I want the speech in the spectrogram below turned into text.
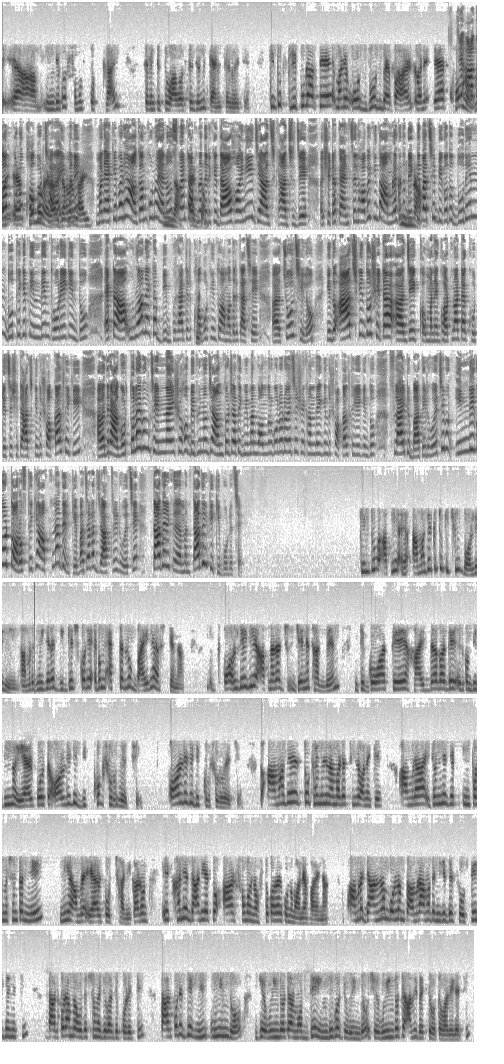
ইন্ডিগোর সমস্ত ফ্লাইট সেভেন্টি টু আওয়ার্স এর জন্য ক্যান্সেল হয়েছে। কিন্তু ত্রিপুরাতে মানে অদ্ভুত ব্যাপার মানে এখনও আগাম মানে কোনো খবর ছাড়াই মানে মানে একেবারে আগাম কোনো অ্যানাউন্সমেন্ট আপনাদেরকে দেওয়া হয়নি যে আজ আজ যে সেটা ক্যান্সেল হবে কিন্তু আমরা কিন্তু দেখতে পাচ্ছি বিগত দুদিন দু থেকে তিন দিন ধরে কিন্তু একটা উড়ান একটা বিভ্রাটের খবর কিন্তু আমাদের কাছে চলছিল। কিন্তু আজ কিন্তু সেটা যে মানে ঘটনাটা ঘটেছে সেটা আজ কিন্তু সকাল থেকেই আমাদের আগরতলা এবং চেন্নাই সহ বিভিন্ন যে আন্তর্জাতিক বিমানবন্দরগুলো রয়েছে সেখান থেকে কিন্তু সকাল থেকে কিন্তু ফ্লাইট বাতিল হয়েছে এবং ইন্ডিগোর তরফ থেকে আপনাদেরকে বা যারা যাত্রী রয়েছে, তাদের মানে তাদেরকে কি বলেছে? কিন্তু আপনি, আমাদেরকে তো কিছুই বলেনি। আমরা নিজেরা জিজ্ঞেস করে এবং একটা লোক বাইরে আসছে না। অলরেডি আপনারা জেনে থাকবেন যে গোয়াতে, হায়দ্রাবাদে এরকম বিভিন্ন এয়ারপোর্টে অলরেডি বিক্ষোভ শুরু হয়েছে। অলরেডি বিক্ষোভ শুরু হয়েছে। তো আমাদের তো ফ্যামিলি মেম্বাররা ছিল অনেকে। আমরা এই জন্য যে ইনফরমেশনটা নেই, নিয়ে আমরা এয়ারপোর্ট ছাড়ি। কারণ এখানে দাঁড়িয়ে তো আর সময় নষ্ট করার কোনো মানে হয় না। আমরা জানলাম, বললাম তো আমরা আমাদের নিজেদের সোর্সেই জেনেছি। তারপরে আমরা ওদের সঙ্গে যোগাযোগ করেছি। তারপরে যে উইন্ডো যে উইন্ডোটার মধ্যে ইন্ডিগো যে উইন্ডো সেই উইন্ডোতে আমি ব্যক্তিগতভাবে গেছি।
